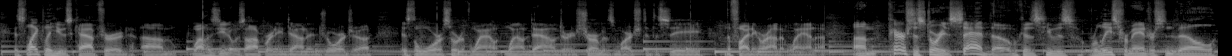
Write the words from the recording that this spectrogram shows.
It's likely he was captured um, while his unit was operating down in Georgia as the war sort of wound, wound down during Sherman's march to the sea, the fighting around Atlanta. Um, Parrish's story is sad, though, because he was released from Andersonville,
